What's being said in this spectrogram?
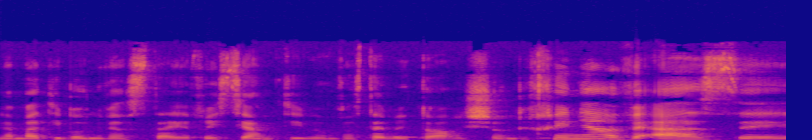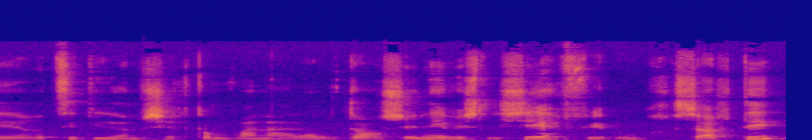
למדתי באוניברסיטה העברית סיימתי באוניברסיטה העברית תואר ראשון בכימיה ואז רציתי להמשיך כמובן הלאה לתואר שני ושלישי אפילו חשבתי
